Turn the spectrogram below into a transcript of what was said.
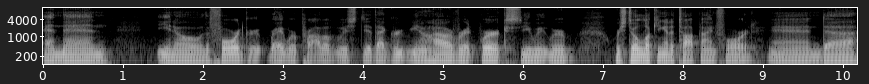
and then you know the forward group. Right, we're probably st- that group. You know, however it works, you, we, we're we're still looking at a top nine forward and. Uh,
